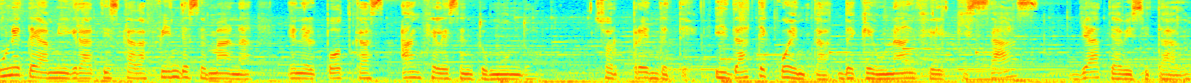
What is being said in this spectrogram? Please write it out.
Únete a mí gratis cada fin de semana en el podcast Ángeles en tu Mundo. Sorpréndete y date cuenta de que un ángel quizás ya te ha visitado.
